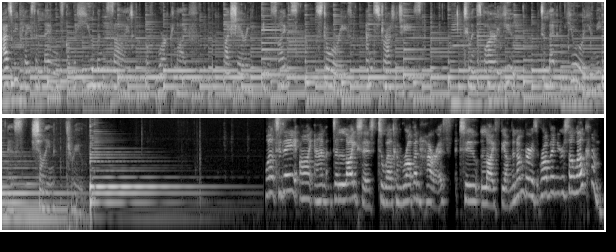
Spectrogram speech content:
as we place a lens on the human side of work life by sharing delighted to welcome Robin Harris to Life Beyond the Numbers. Robin, you're so welcome.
